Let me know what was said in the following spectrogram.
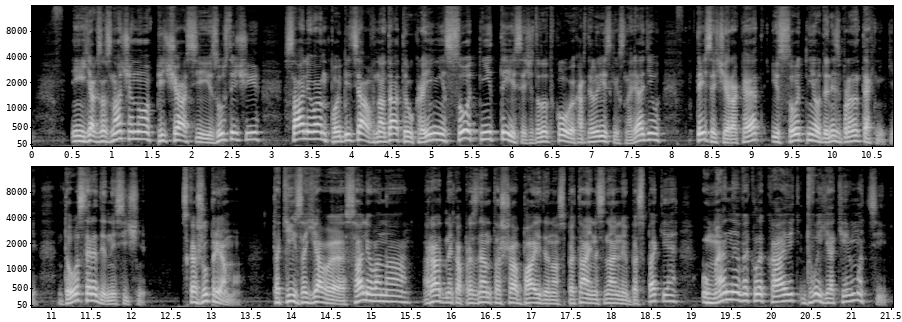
І як зазначено, під час цієї зустрічі Саліван пообіцяв надати Україні сотні тисяч додаткових артилерійських снарядів, тисячі ракет і сотні одиниць бронетехніки до середини січня. Скажу прямо. Такі заяви Салівана, радника президента США Байдена з питань національної безпеки, у мене викликають двоякі емоції.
